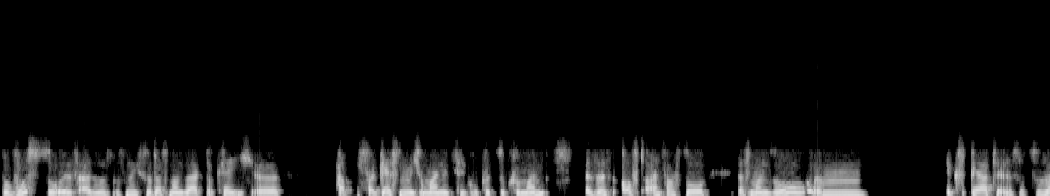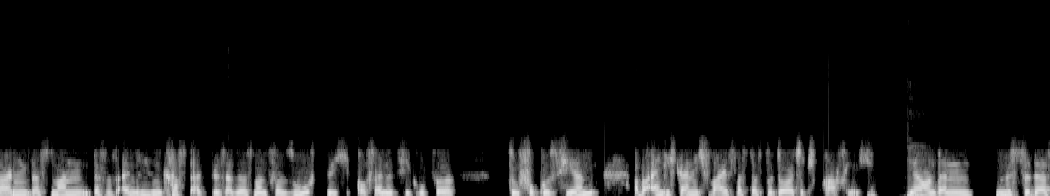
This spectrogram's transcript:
bewusst so ist. Also es ist nicht so, dass man sagt, okay, ich äh, habe vergessen, mich um meine Zielgruppe zu kümmern. Es ist oft einfach so, dass man so ähm, Experte ist sozusagen, dass man, dass es ein riesen Kraftakt ist. Also dass man versucht, sich auf seine Zielgruppe zu fokussieren, aber eigentlich gar nicht weiß, was das bedeutet sprachlich. Mhm. Ja, und dann müsste das,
